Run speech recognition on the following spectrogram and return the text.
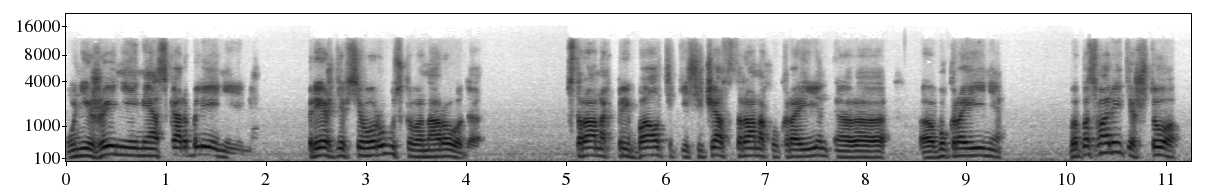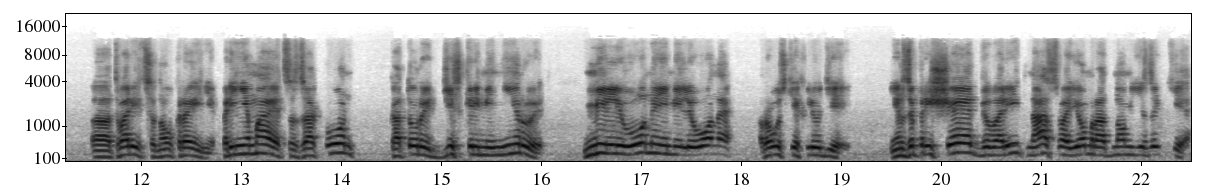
унижениями и оскорблениями. Прежде всего русского народа. В странах Прибалтики, сейчас в странах Украин, э, э, в Украине. Вы посмотрите, что э, творится на Украине. Принимается закон, который дискриминирует миллионы и миллионы русских людей. Им запрещает говорить на своем родном языке.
